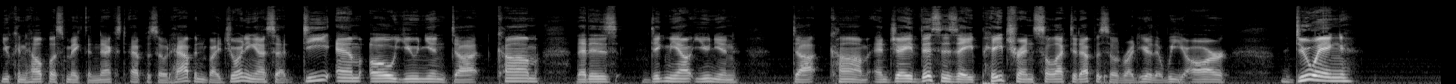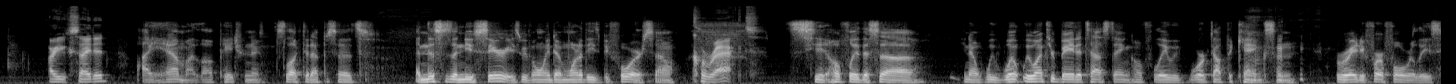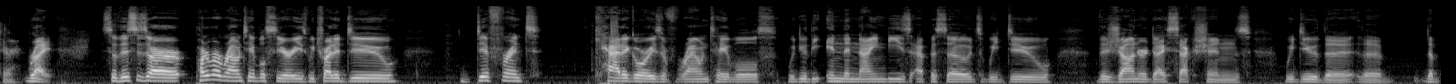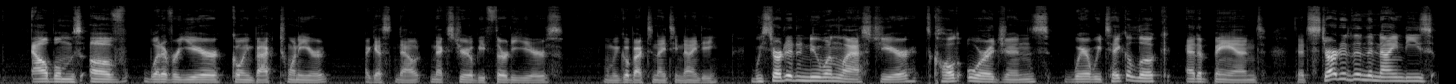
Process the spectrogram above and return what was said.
You can help us make the next episode happen by joining us at dmounion.com. That is digmeoutunion.com. And Jay, this is a patron selected episode right here that we are doing. Are you excited? I am. I love patron selected episodes. And this is a new series. We've only done one of these before, so Correct. see, hopefully this uh you know, we went we went through beta testing. Hopefully we've worked out the kinks and we're ready for a full release here. Right. So this is our part of our roundtable series. We try to do different categories of roundtables. We do the in the '90s episodes. We do the genre dissections. We do the the the albums of whatever year, going back 20 or I guess now next year it'll be 30 years when we go back to 1990. We started a new one last year. It's called Origins, where we take a look at a band that started in the 90s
